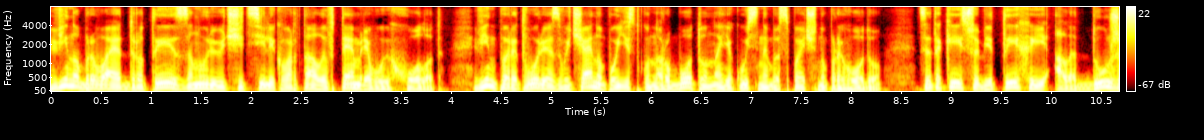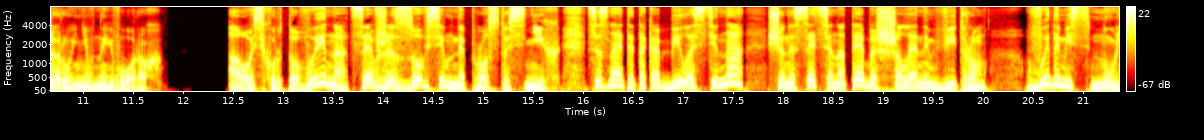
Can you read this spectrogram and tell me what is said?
Він обриває дроти, занурюючи цілі квартали в темряву і холод. Він перетворює звичайну поїздку на роботу на якусь небезпечну пригоду. Це такий собі тихий, але дуже руйнівний ворог. А ось хуртовина це вже зовсім не просто сніг. Це, знаєте, така біла стіна, що несеться на тебе з шаленим вітром. Видимість нуль,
